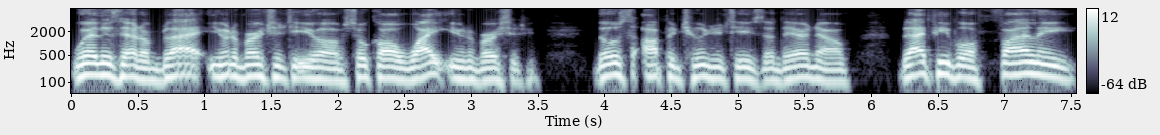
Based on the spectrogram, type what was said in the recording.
whether it's at a Black university or so-called white university. Those opportunities are there now. Black people are finally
